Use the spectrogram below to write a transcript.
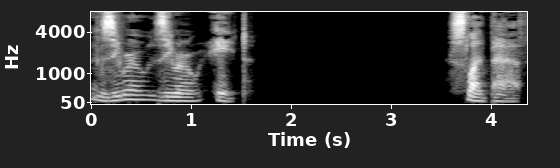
008 Sled Path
